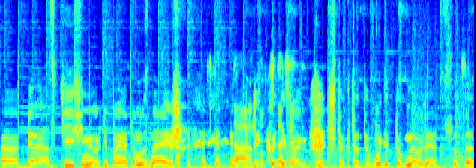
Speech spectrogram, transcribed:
э, пиратские семерки, поэтому знаешь, да, тут, кстати, факт, что кто-то будет обновляться. Да.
